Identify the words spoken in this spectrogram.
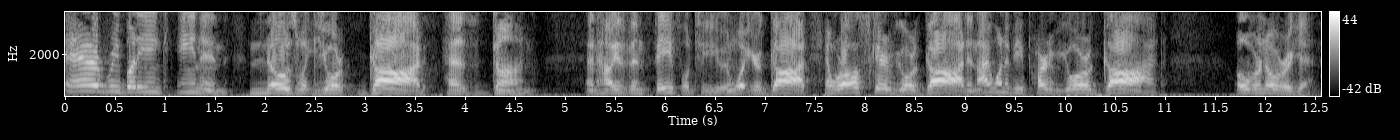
Everybody in Canaan knows what your God has done and how he's been faithful to you and what your God, and we're all scared of your God, and I want to be part of your God over and over again.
